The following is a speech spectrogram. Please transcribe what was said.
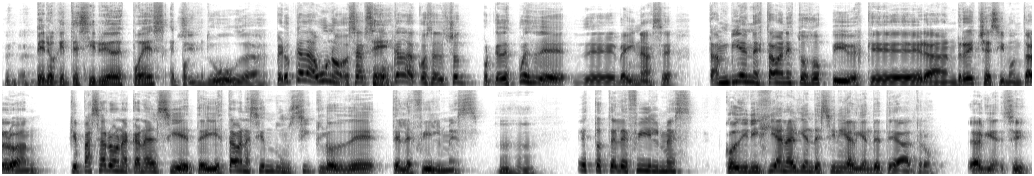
Pero que te sirvió después. eh, porque- Sin duda. Pero cada uno, o sea, Sí. con cada cosa, yo- porque después de, de Beinace, también estaban estos dos pibes que eran Reches y Montalbán, que pasaron a Canal 7 y estaban haciendo un ciclo de telefilmes. Estos telefilmes codirigían a alguien de cine y a alguien de teatro. Alguien, sí.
